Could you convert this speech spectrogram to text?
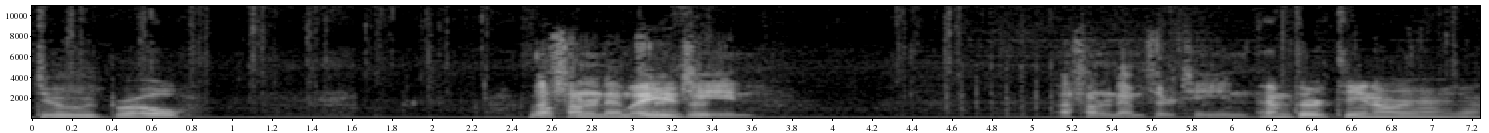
Dude, bro. I found an M13. laser. I found an M13. M13 over here, yeah.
